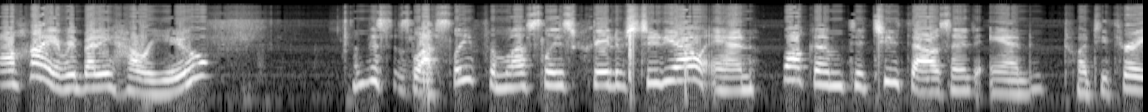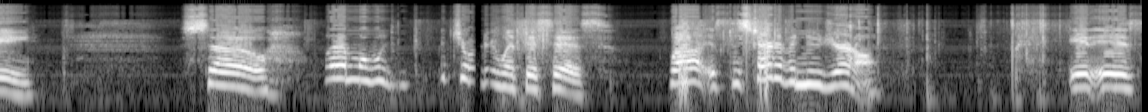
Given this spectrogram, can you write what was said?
Well, hi everybody, how are you? This is Leslie from Leslie's Creative Studio and welcome to 2023. So, what am I, what you wondering what this is? Well, it's the start of a new journal. It is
